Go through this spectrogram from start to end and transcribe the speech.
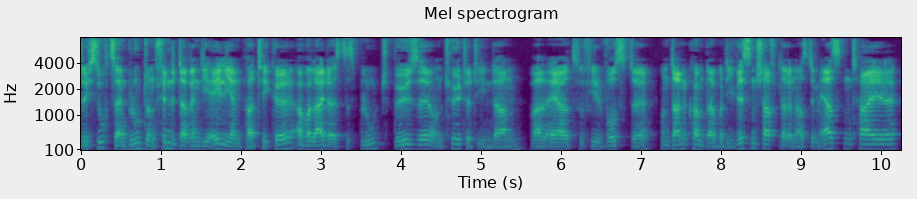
durchsucht sein Blut und findet darin die Alien-Partikel, aber leider ist das Blut böse und tötet ihn dann, weil er zu viel wusste. Und dann kommt aber die Wissenschaftlerin aus dem ersten Teil,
